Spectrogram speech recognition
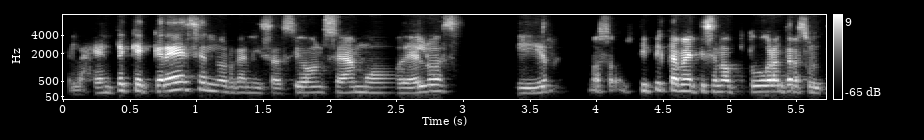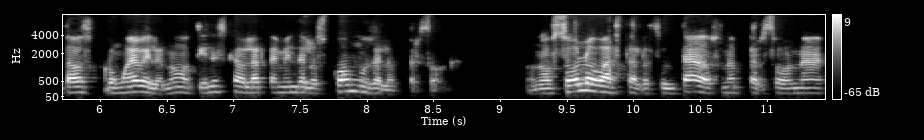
que la gente que crece en la organización sea modelo a seguir no, típicamente dicen, no, tuvo grandes resultados, promuévelo. No, tienes que hablar también de los cómo de la persona. No, solo basta el resultado, es una persona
